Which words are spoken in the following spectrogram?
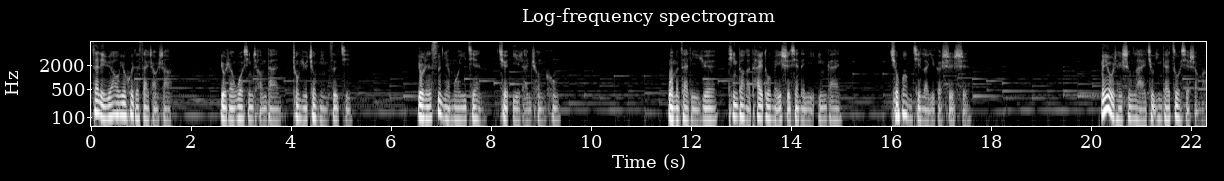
在里约奥运会的赛场上，有人卧薪尝胆，终于证明自己；有人四年磨一剑，却已然成空。我们在里约听到了太多没实现的“你应该”，却忘记了一个事实。没有人生来就应该做些什么。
